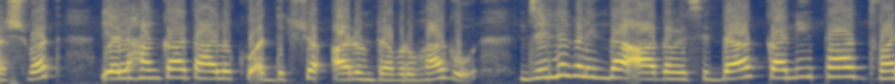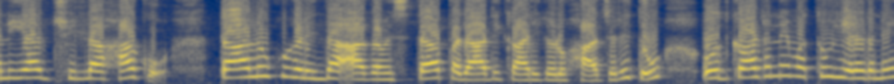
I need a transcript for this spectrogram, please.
ಅಶ್ವಥ್, ಯಲಹಂಕ ತಾಲೂಕು ಅಧ್ಯಕ್ಷ ಅರುಣ್ ರವರು ಹಾಗೂ ಜಿಲ್ಲೆಗಳಿಂದ ಆಗಮಿಸಿದ್ದ ಕನೀಪ ಧ್ವನಿಯ ಜಿಲ್ಲಾ ಹಾಗೂ ತಾಲೂಕುಗಳಿಂದ ಆಗಮಿಸಿದ ಪದಾಧಿಕಾರಿಗಳು ಹಾಜರಿದ್ದು, ಉದ್ಘಾಟನೆ ಮತ್ತು ಎರಡನೇ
